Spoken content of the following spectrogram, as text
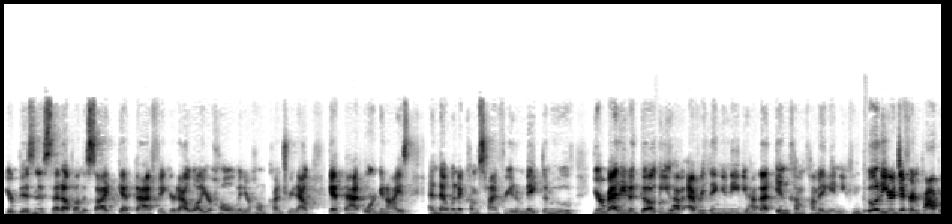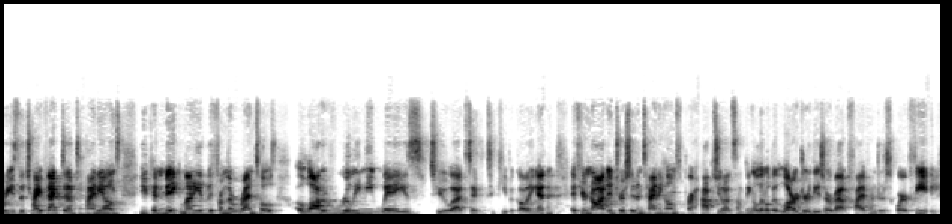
your business set up on the side, get that figured out while you're home in your home country now, get that organized. And then when it comes time for you to make the move, you're ready to go. You have everything you need. You have that income coming in. You can go to your different properties, the trifecta of tiny homes. You can make money from the rentals. A lot of really neat ways to, uh, to, to keep it going. And if you're not interested in tiny homes, perhaps you want something a little bit larger. These are about 500 square feet.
